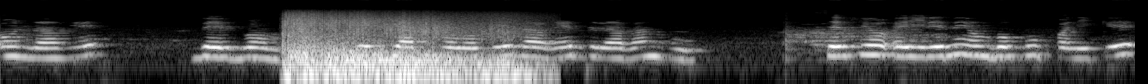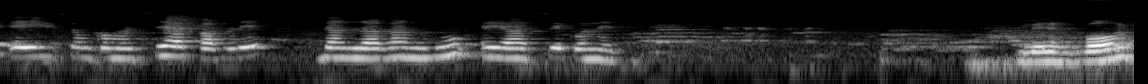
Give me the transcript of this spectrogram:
ont largué des bombes, ce qui a provoqué l'arrêt de la grande route. Sergio et Irene ont beaucoup paniqué et ils ont commencé à parler dans la grande roue et à se connaître. Les bombes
